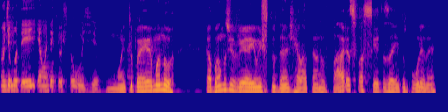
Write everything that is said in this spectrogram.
onde eu mudei e é onde é que eu estou hoje. Muito bem, Manu. Acabamos de ver aí um estudante relatando várias facetas aí do bullying, né?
